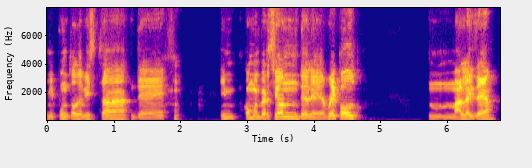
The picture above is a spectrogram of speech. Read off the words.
Mi punto de vista de como inversión de Ripple, mala idea.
